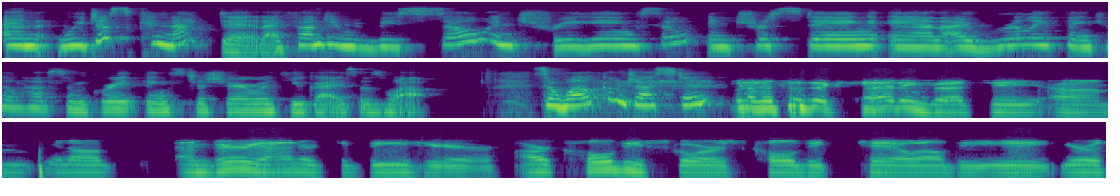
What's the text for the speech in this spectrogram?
and we just connected. I found him to be so intriguing so interesting and i really think he'll have some great things to share with you guys as well so, welcome, Justin. Yeah, this is exciting, Betsy. Um, you know, I'm very honored to be here. Our Kolbe scores, Kolbe, K O L B E, you're a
